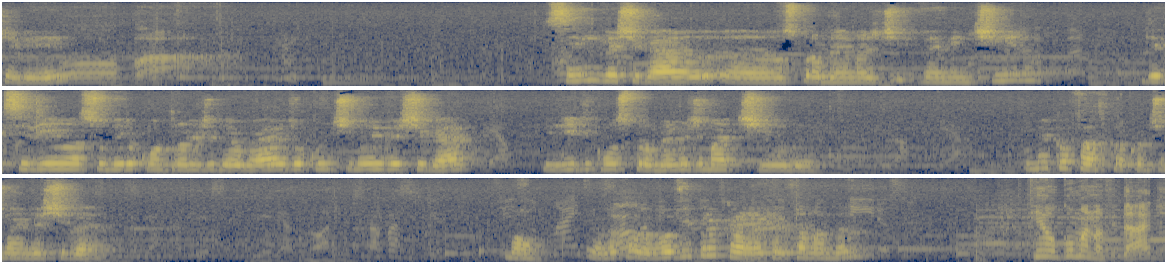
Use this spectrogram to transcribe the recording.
Cheguei. Opa! Sem investigar uh, os problemas de Vermentino, Dexiliano assumir o controle de Belgrade ou continua a investigar e lide com os problemas de Matilda. Como é que eu faço para continuar a investigar? Bom, eu vou, eu vou vir pra cá, é que ele tá mandando. Tem alguma novidade?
